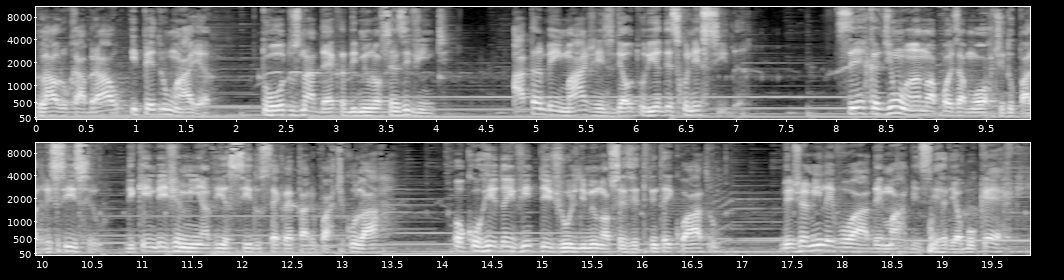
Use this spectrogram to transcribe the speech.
Lauro Cabral e Pedro Maia, todos na década de 1920. Há também imagens de autoria desconhecida. Cerca de um ano após a morte do padre Cícero, de quem Benjamin havia sido secretário particular, ocorrido em 20 de julho de 1934, Benjamin levou a Ademar Bezerra de Albuquerque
